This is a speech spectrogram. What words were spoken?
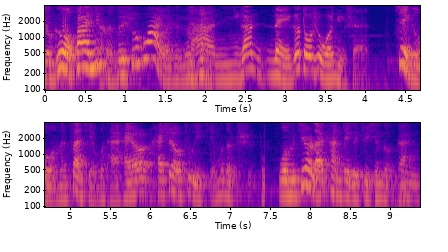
九哥，我发现你很会说话哟，现在。啊！你看哪个都是我女神。这个我们暂且不谈，还要还是要注意节目的尺度。我们接着来看这个剧情梗概。嗯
